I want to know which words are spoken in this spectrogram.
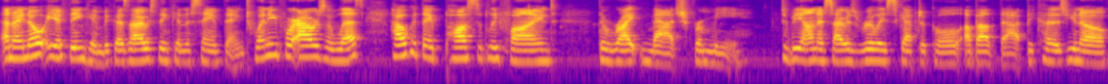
And I know what you're thinking because I was thinking the same thing. 24 hours or less, how could they possibly find the right match for me? To be honest, I was really skeptical about that because, you know,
